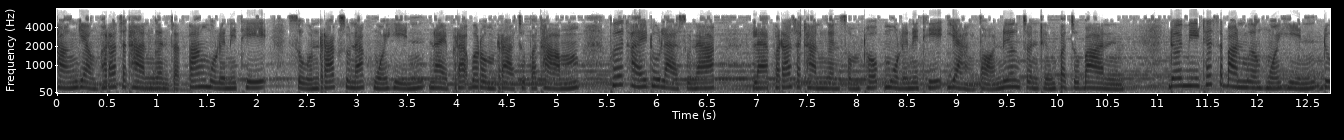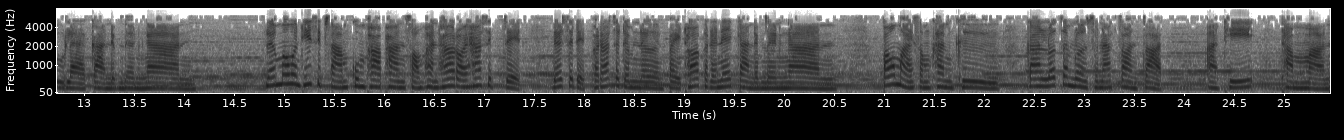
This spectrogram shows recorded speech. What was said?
ทั้งอย่างพระราชทานเงินจัดตั้งมูลนิธิ ศูนย์รักสุนัขหัวหิน ในพระบรมราชูปถัมภ์เพื่อใช้ดูแลสุนัข และพระราชทานเงินสมทบมูลนิธิอย่างต่อเนื่องจนถึงปัจจุบัน โดยมีเทศบาลเมืองหัวหินดูแลการดำเนินงาน และเมื่อวันที่ 13 กุมภาพันธ์ 2557 ได้เสด็จพระราชดำเนินไปทอดพระเนตรการดำเนินงาน เป้าหมายสำคัญคือ การลดจำนวนสุนัขจรจัด อาทิทำหมัน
